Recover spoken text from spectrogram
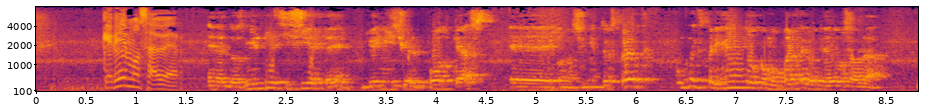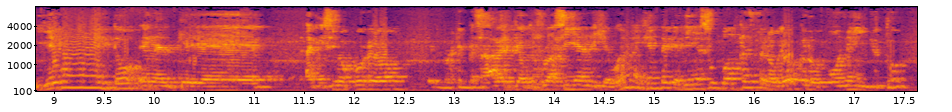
queremos saber. En el 2017 yo inicio el podcast eh, Conocimiento Experto, un experimento como parte de lo que hemos hablado. Y llega un momento en el que a mí se me ocurrió, porque empezaba a ver que otros lo hacían, dije, bueno, hay gente que tiene su podcast, pero veo que lo pone en YouTube.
